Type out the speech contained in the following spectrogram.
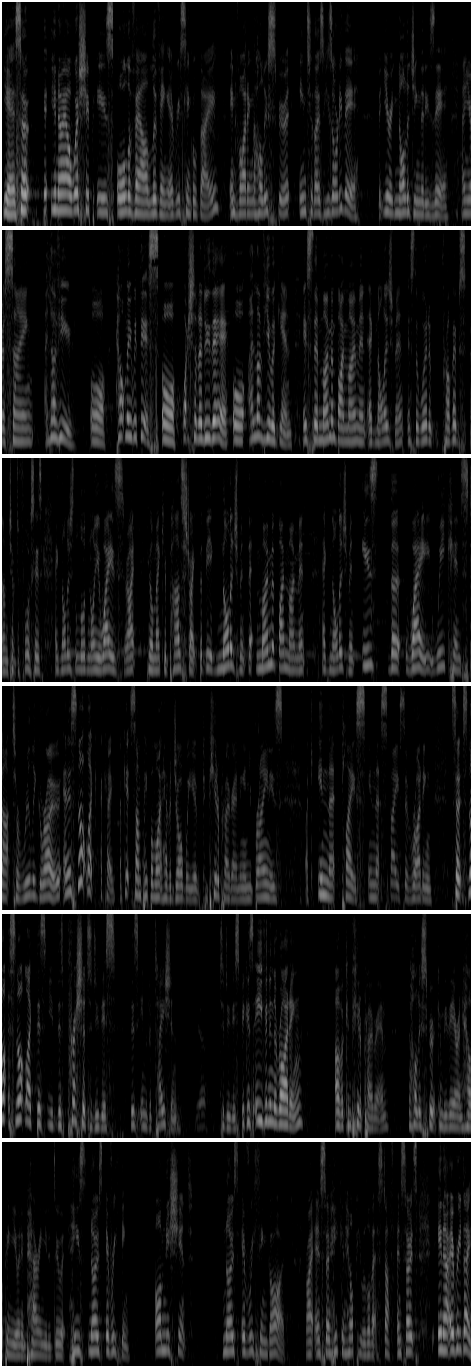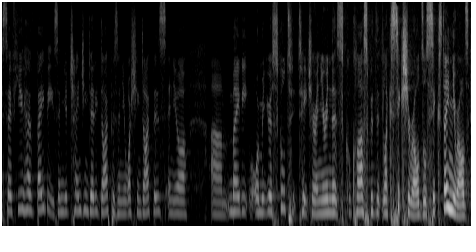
Yeah, so you know, our worship is all of our living every single day, inviting the Holy Spirit into those. He's already there, but you're acknowledging that He's there, and you're saying, "I love you," or "Help me with this," or "What should I do there?" or "I love you again." It's the moment by moment acknowledgement. It's the word of Proverbs um, chapter four says, "Acknowledge the Lord in all your ways." Right? He'll make your path straight. But the acknowledgement, that moment by moment acknowledgement, is the way we can start to really grow. And it's not like, okay, I get some people might have a job where you're computer programming and your brain is like in that place, in that space of writing. So it's not, it's not like this, you, there's pressure to do this, there's invitation to do this. Because even in the writing of a computer program, the Holy Spirit can be there and helping you and empowering you to do it. He knows everything, omniscient, knows everything God, right? And so He can help you with all that stuff. And so it's in our everyday. So if you have babies and you're changing dirty diapers and you're washing diapers and you're um, maybe, or you're a school t- teacher and you're in the school class with like six year olds or 16 year olds,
